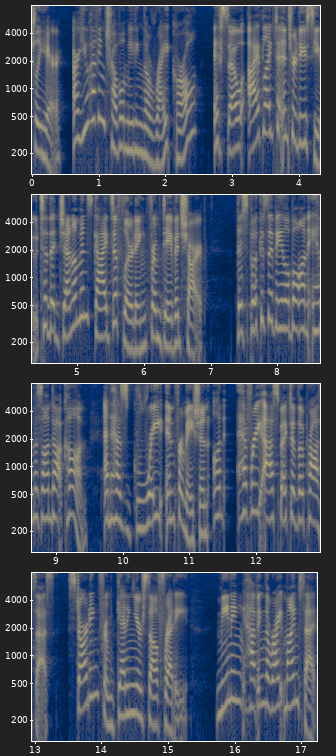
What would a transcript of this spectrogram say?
Ashley here. Are you having trouble meeting the right girl? If so, I'd like to introduce you to The Gentleman's Guide to Flirting from David Sharp. This book is available on Amazon.com and has great information on every aspect of the process, starting from getting yourself ready, meaning having the right mindset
